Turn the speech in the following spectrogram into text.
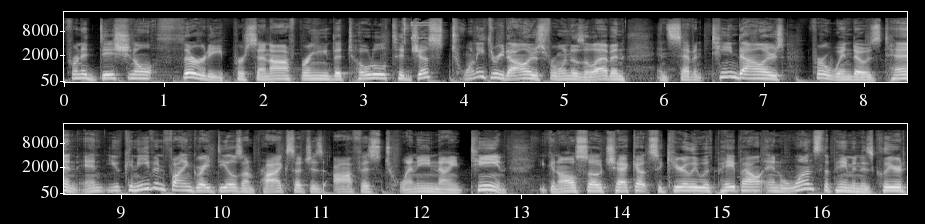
for an additional 30% off, bringing the total to just $23 for Windows 11 and $17 for Windows 10. And you can even find great deals on products such as Office 2019. You can also check out securely with PayPal, and once the payment is cleared,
